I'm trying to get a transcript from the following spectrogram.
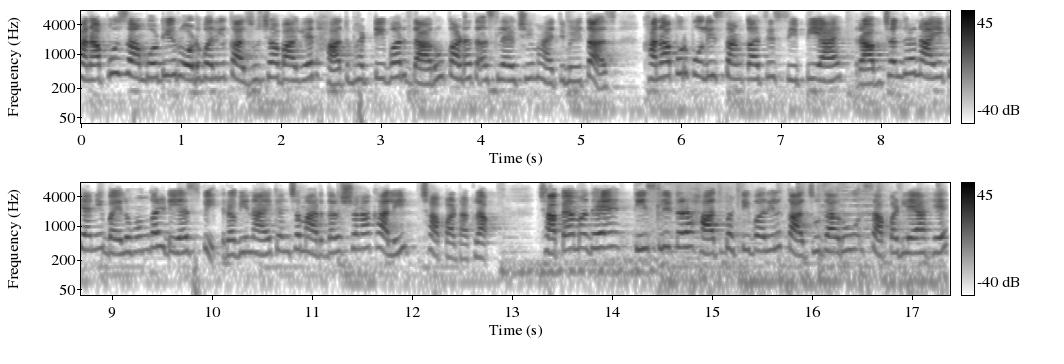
खानापूर जांबोटी रोडवरील काजूच्या बागेत हातभट्टीवर दारू काढत असल्याची माहिती मिळताच खानापूर पोलीस स्थानकाचे सीपीआय रामचंद्र नाईक यांनी बैलहोंगल डीएसपी रवी नाईक यांच्या मार्गदर्शनाखाली छापा टाकला. छाप्यामध्ये तीस लिटर हातभट्टीवरील काजू दारू सापडले आहे.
